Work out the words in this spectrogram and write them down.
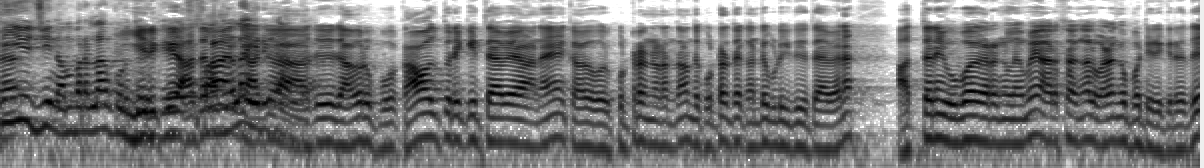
சியூஜி நம்பர் எல்லாம் இருக்கு. அதெல்லாம் இருக்கு. அது அவர் காவல்துறைக்கு தேவையான ஒரு குற்றம் நடந்தா அந்த குற்றத்தை கண்டுபிடிக்கிறதுக்கு தேவையான அத்தனை உபகரணங்களுமே அரசாங்கம் வழங்கப்பட்டிருக்கிறது.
